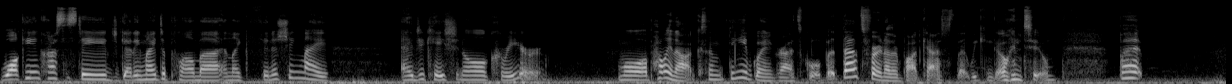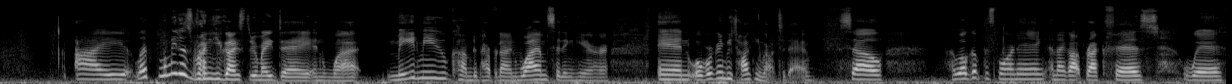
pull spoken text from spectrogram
walking across the stage, getting my diploma, and like finishing my educational career. Well, probably not because I'm thinking of going to grad school, but that's for another podcast that we can go into. But I let let me just run you guys through my day and what made me come to Pepperdine, why I'm sitting here, and what we're going to be talking about today. So, I woke up this morning and I got breakfast with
